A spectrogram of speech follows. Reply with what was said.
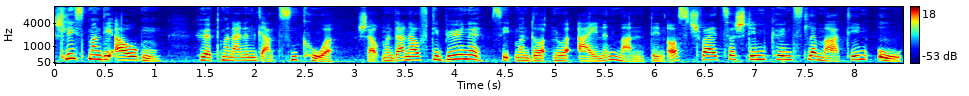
Schließt man die Augen, hört man einen ganzen Chor. Schaut man dann auf die Bühne, sieht man dort nur einen Mann, den Ostschweizer Stimmkünstler Martin O.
